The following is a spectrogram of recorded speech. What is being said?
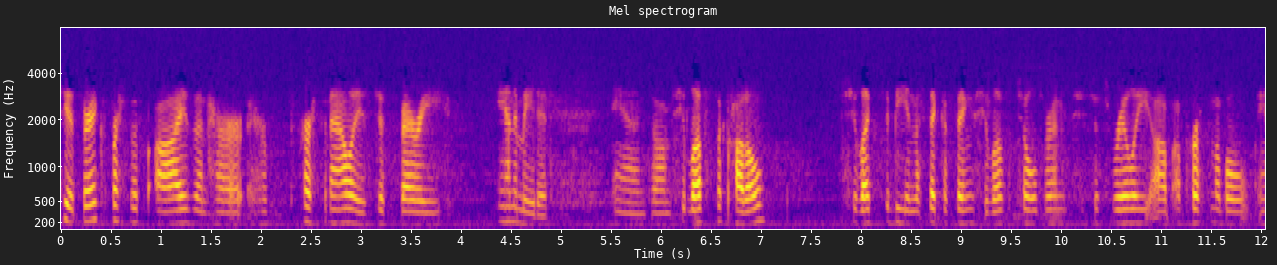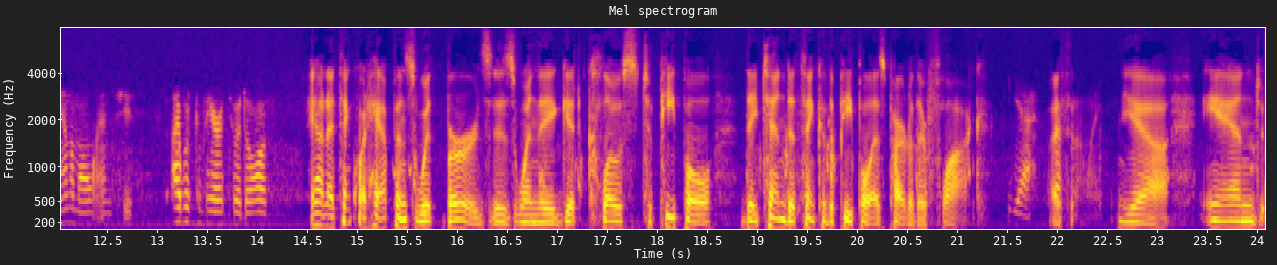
she has very expressive eyes, and her her personality is just very animated. And um, she loves to cuddle. She likes to be in the thick of things. She loves children. She's just really uh, a personable animal, and she's. I would compare it to a dog. And I think what happens with birds is when they get close to people, they tend to think of the people as part of their flock. Yeah, I th- definitely. Yeah. And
